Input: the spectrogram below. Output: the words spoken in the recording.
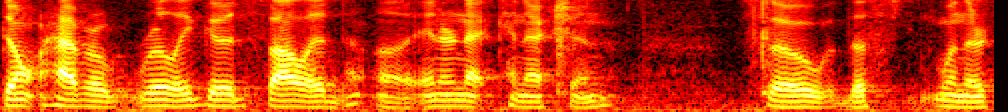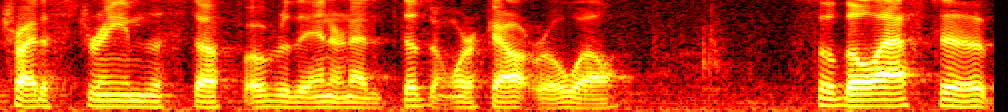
don't have a really good, solid uh, internet connection. So this, when they're trying to stream the stuff over the internet, it doesn't work out real well. So they'll ask to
